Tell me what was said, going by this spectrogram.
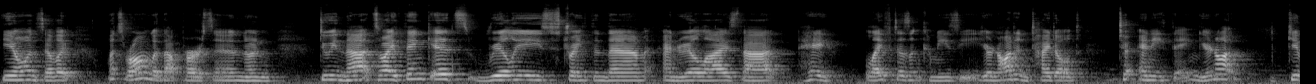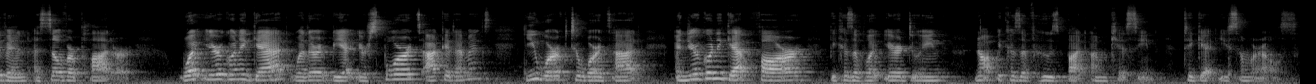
you know, instead of like, what's wrong with that person? And doing that. So I think it's really strengthened them and realized that, hey, life doesn't come easy. You're not entitled to anything. You're not given a silver platter. What you're going to get, whether it be at your sports, academics, you work towards that and you're going to get far because of what you're doing, not because of whose butt I'm kissing to get you somewhere else.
